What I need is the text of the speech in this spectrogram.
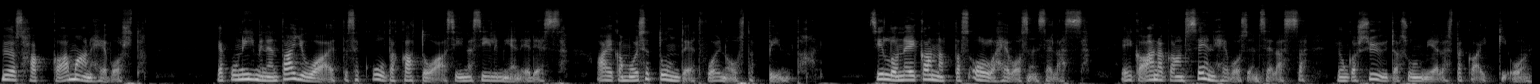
myös hakkaamaan hevosta. Ja kun ihminen tajuaa, että se kulta katoaa siinä silmien edessä, aikamoiset tunteet voi nousta pintaan. Silloin ei kannattaisi olla hevosen selässä, eikä ainakaan sen hevosen selässä, jonka syytä sun mielestä kaikki on.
